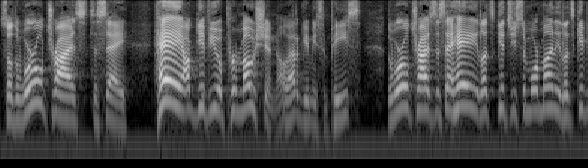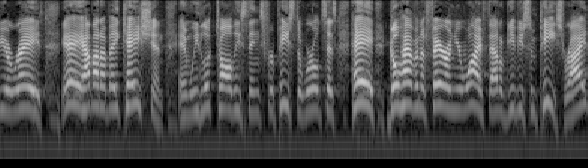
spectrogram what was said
So the world tries to say, Hey, I'll give you a promotion. Oh, that'll give me some peace. The world tries to say, hey, let's get you some more money. Let's give you a raise. Hey, how about a vacation? And we look to all these things for peace. The world says, hey, go have an affair on your wife. That'll give you some peace, right?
